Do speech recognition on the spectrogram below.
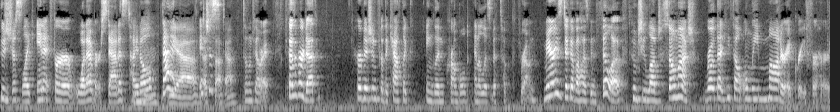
who's just like in it for whatever status title. That Mm-hmm. Yeah. it that just. Yeah. doesn't feel right. Because of her death, her vision for the Catholic England crumbled and Elizabeth took the throne. Mary's dick of a husband, Philip, whom she loved so much, wrote that he felt only moderate grief for her.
